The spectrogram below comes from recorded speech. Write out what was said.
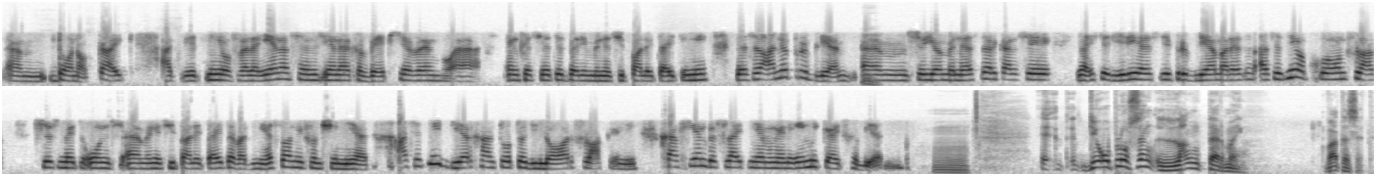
ehm um, daarna kyk. Ek weet nie of hulle enigsins enige wetgewing uh, ingesit het by die munisipaliteite nie. Dis 'n ander probleem. Ehm um, so jou minister kan sê, luister, hierdie is die probleem, maar as, as dit nie op grondvlak soos met ons uh, munisipaliteite wat meestal nie funksioneer. As dit nie deurgaan tot op die laer vlakke nie, gaan geen besluitneming in enigheid gebeur nie. Hmm die oplossing langtermyn. Wat is dit?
